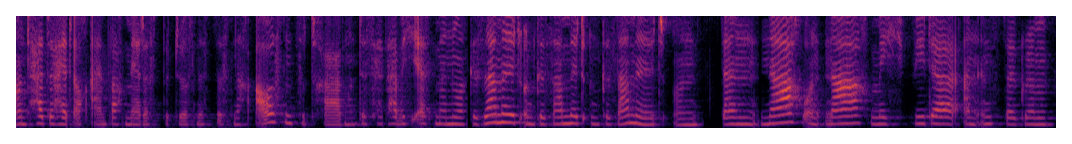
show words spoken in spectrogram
und hatte halt auch einfach mehr das Bedürfnis, das nach außen zu tragen. Und deshalb habe ich erstmal nur gesammelt und gesammelt und gesammelt und dann nach und nach mich wieder an Instagram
